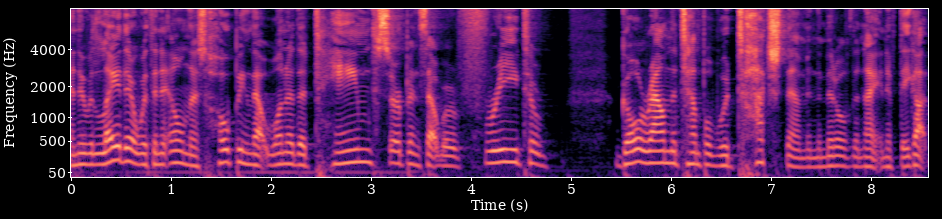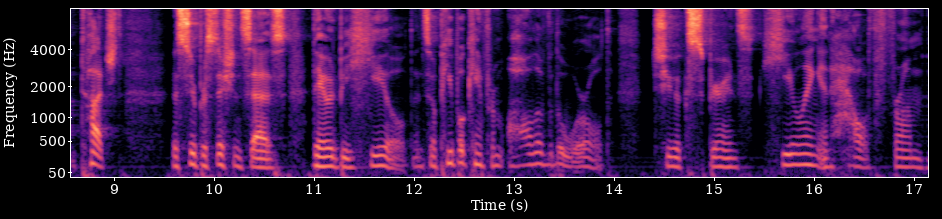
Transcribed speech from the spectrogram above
and they would lay there with an illness, hoping that one of the tamed serpents that were free to go around the temple would touch them in the middle of the night. And if they got touched, the superstition says they would be healed. And so people came from all over the world to experience healing and health from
